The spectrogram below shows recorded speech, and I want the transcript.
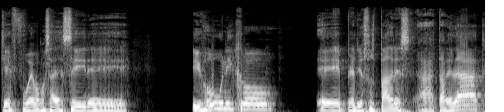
que fue, vamos a decir, eh, hijo único, eh, perdió sus padres a tal edad,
